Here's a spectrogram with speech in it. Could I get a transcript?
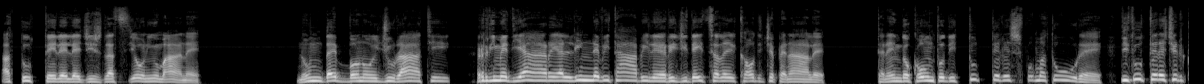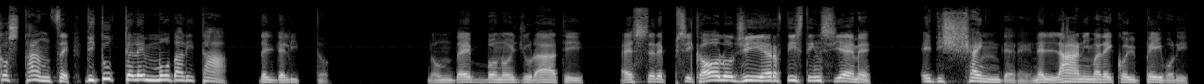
a tutte le legislazioni umane? Non debbono i giurati rimediare all'inevitabile rigidezza del codice penale, tenendo conto di tutte le sfumature, di tutte le circostanze, di tutte le modalità del delitto. Non debbono i giurati essere psicologi e artisti insieme e discendere nell'anima dei colpevoli,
